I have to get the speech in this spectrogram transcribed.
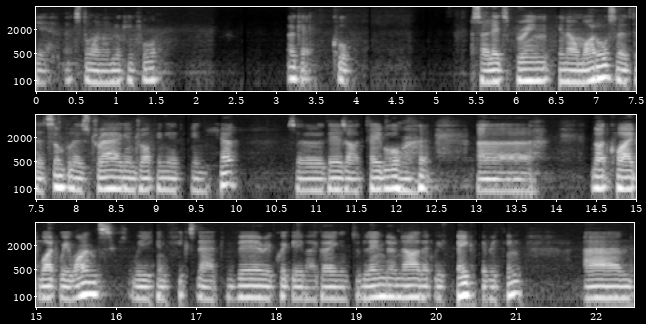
Yeah, that's the one I'm looking for. Okay, cool. So let's bring in our model. So it's as simple as drag and dropping it in here. So there's our table. uh, not quite what we want. We can fix that very quickly by going into Blender now that we've baked everything. And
